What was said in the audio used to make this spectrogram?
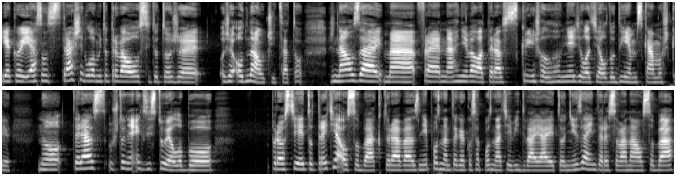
ako ja som strašne dlho mi to trvalo si toto, že že odnaučiť sa to. Že naozaj ma frajer nahneval a teraz screenshot hneď letel do DM s kamoške. No teraz už to neexistuje, lebo Proste je to tretia osoba, ktorá vás nepozná tak, ako sa poznáte vy dvaja. Je to nezainteresovaná osoba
